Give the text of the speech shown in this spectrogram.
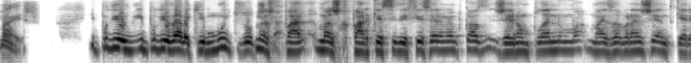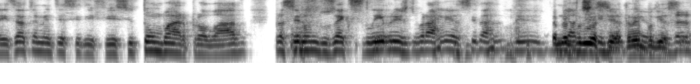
Mais. E podia, e podia dar aqui muitos outros Mas repare, mas repare que esse edifício era mesmo por causa, já era um plano ma- mais abrangente, que era exatamente esse edifício tombar para o lado para ser um dos ex-libris de Braga, a cidade de, de Também melhor podia ser, também podia ser.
